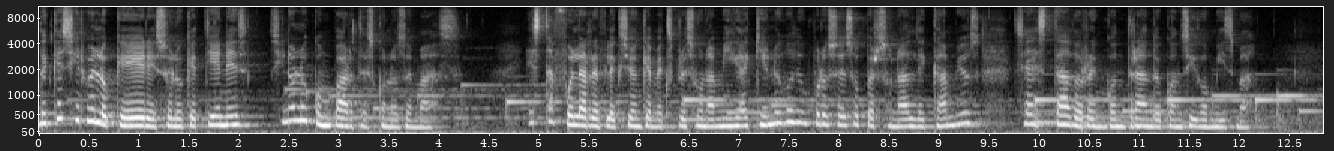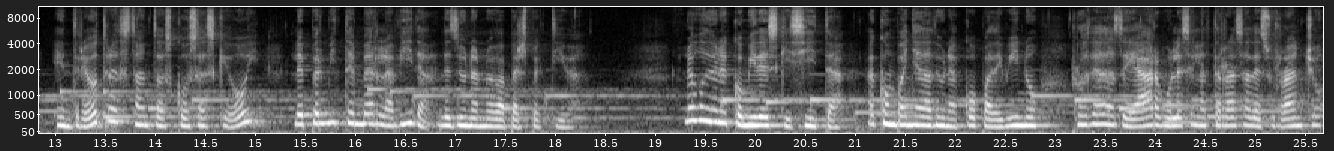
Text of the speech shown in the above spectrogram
¿De qué sirve lo que eres o lo que tienes si no lo compartes con los demás? Esta fue la reflexión que me expresó una amiga quien luego de un proceso personal de cambios se ha estado reencontrando consigo misma. Entre otras tantas cosas que hoy le permiten ver la vida desde una nueva perspectiva. Luego de una comida exquisita, acompañada de una copa de vino, rodeadas de árboles en la terraza de su rancho,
